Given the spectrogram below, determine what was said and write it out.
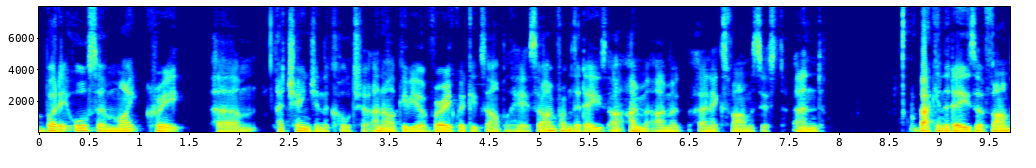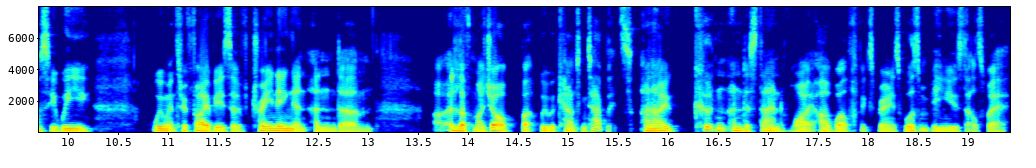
But it also might create um, a change in the culture. And I'll give you a very quick example here. So I'm from the days I'm I'm a, an ex pharmacist, and back in the days of pharmacy, we we went through five years of training, and and um, I loved my job, but we were counting tablets, and I couldn't understand why our wealth of experience wasn't being used elsewhere.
